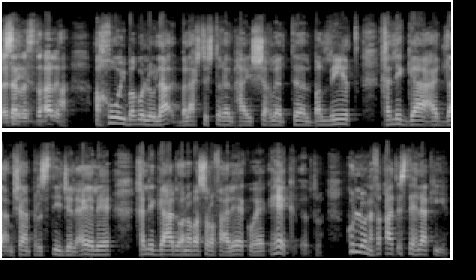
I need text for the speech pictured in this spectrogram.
بدرس طالب. آه. أخوي بقول له لا بلاش تشتغل بهاي الشغلة البليط خليك قاعد لا مشان برستيج العيلة خليك قاعد وأنا بصرف عليك وهيك هيك بتروح. كله نفقات استهلاكية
